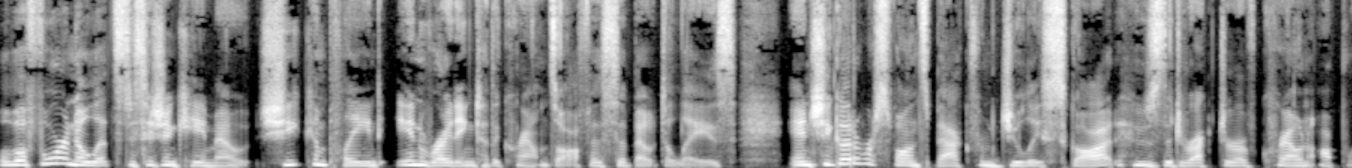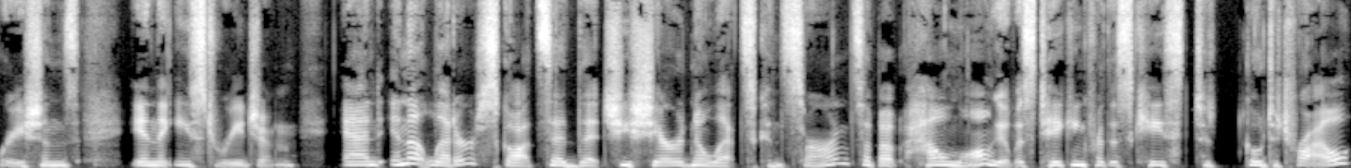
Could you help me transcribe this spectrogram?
Well, before Nolet's decision came out, she complained in writing to the Crown's office about delays. And she got a response back from Julie Scott, who's the director of Crown operations in the East region. And in that letter, Scott said that she shared Nolet's concerns about how long it was taking for this case to go to trial.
